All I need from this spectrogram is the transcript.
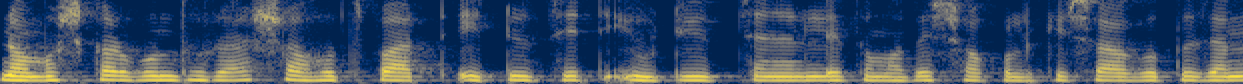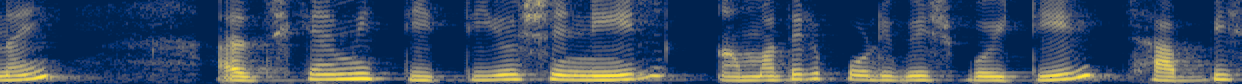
নমস্কার বন্ধুরা, সহজ পাঠ এ টু জেড ইউটিউব চ্যানেলে তোমাদের সকলকে স্বাগত জানাই। আজকে আমি তৃতীয় শ্রেণির আমাদের পরিবেশ বইটির ২৬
